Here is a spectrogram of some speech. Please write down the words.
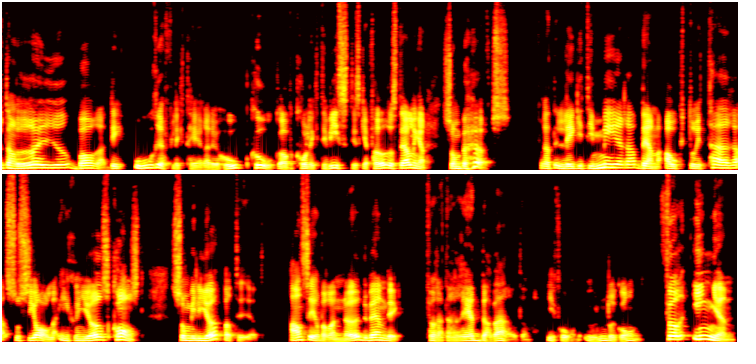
utan röjer bara det oreflekterade hopkok av kollektivistiska föreställningar som behövs för att legitimera den auktoritära sociala ingenjörskonst som Miljöpartiet anser vara nödvändig för att rädda världen ifrån undergång. För ingen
